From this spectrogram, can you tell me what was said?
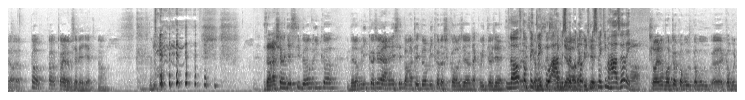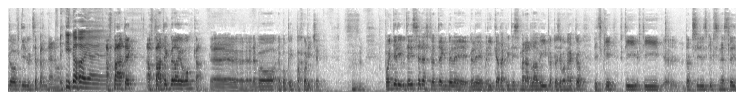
jo, jo. To, to, to je dobře vědět, no. za našeho dětství bylo mlíko, bylo mlíko, že já nevím, jestli pamatuješ, bylo mlíko do škol, že jo, takový to, že... No, v tom pitliku, a my jsme, potom, my jsme tím házeli. No, šlo jenom o to, komu, komu, komu to v té ruce prdne, no. Jo, jo, jo. A v pátek, a v pátek byla jovonka, e, nebo, nebo pacholíček. pondělí, úterý, středa, čtvrtek byly, byly mlíka takový ty smradlavý, protože ono jak to vždycky v té v tý, do tří vždycky přinesli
